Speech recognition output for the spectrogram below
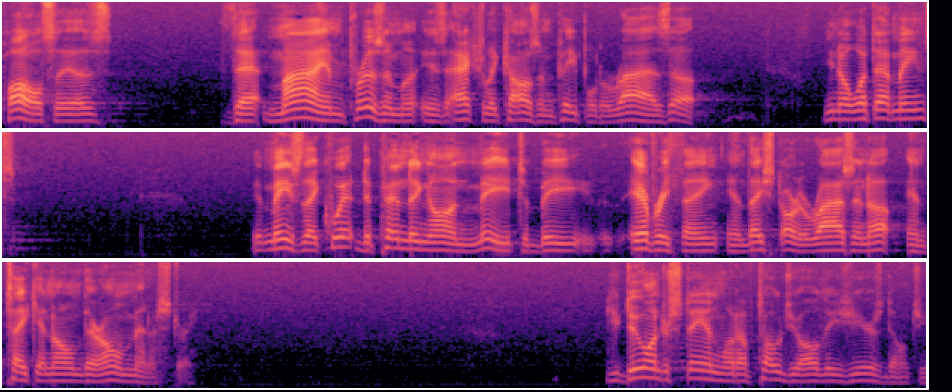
Paul says that my imprisonment is actually causing people to rise up. You know what that means? It means they quit depending on me to be everything and they started rising up and taking on their own ministry. You do understand what I've told you all these years, don't you?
